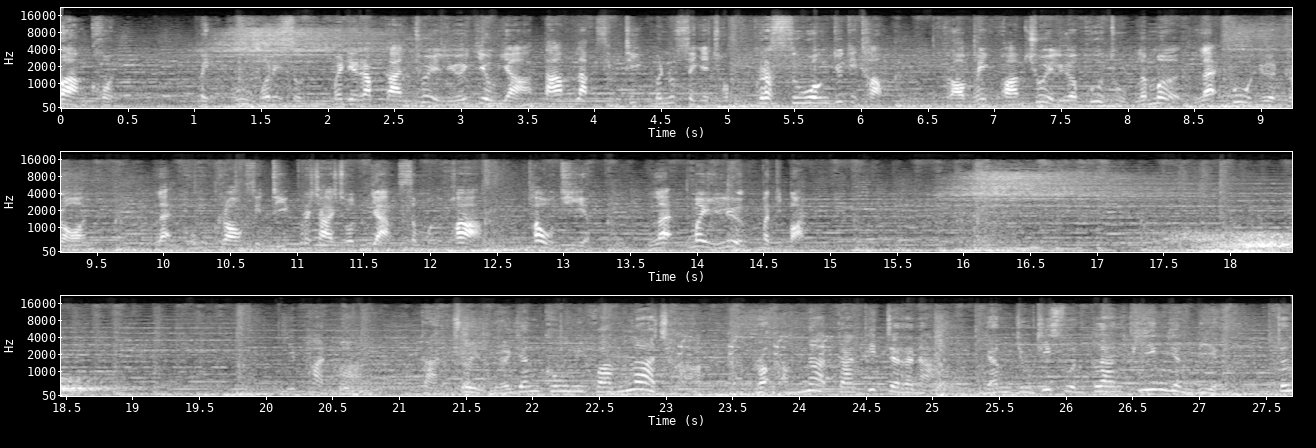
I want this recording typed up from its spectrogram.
บางคนเป็นผู้บริสุทธิ์ไม่ได้รับการช่วยเหลือเยียวยาตามหลักสิทธิมนุษยชนกระทรวงยุติธรรม พร้อมให้ความช่วยเหลือผู้ถูกละเมิดและผู้เดือดร้อน และคุ้มครองสิทธิประชาชนอย่างเสมอภาค เท่าเทียม และไม่เลือกปฏิบัติ การช่วยเหลือยังคงมีความล่าช้า เพราะอำนาจการพิจารณายังอยู่ที่ส่วนกลางเพียงอย่างเดียว จน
